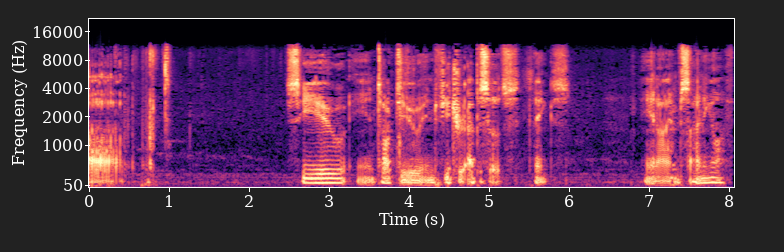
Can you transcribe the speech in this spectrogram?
uh, see you and talk to you in future episodes. Thanks. And I'm signing off.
